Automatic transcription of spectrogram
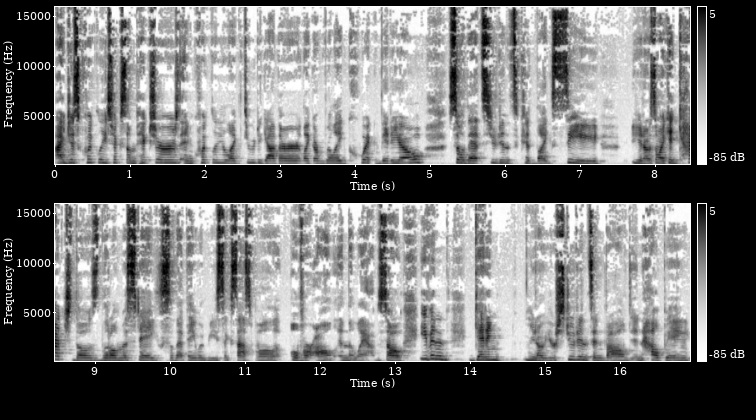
i just quickly took some pictures and quickly like threw together like a really quick video so that students could like see you know, so I could catch those little mistakes so that they would be successful overall in the lab. So even getting you know your students involved in helping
